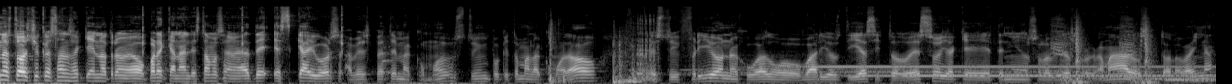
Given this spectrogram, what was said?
buenas a todos chicos, estamos aquí en otro nuevo para el canal. Estamos en la edad de Skywars. A ver, espérate, me acomodo, estoy un poquito mal acomodado. Estoy frío, no he jugado varios días y todo eso Ya que he tenido solo videos programados y toda la vaina.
